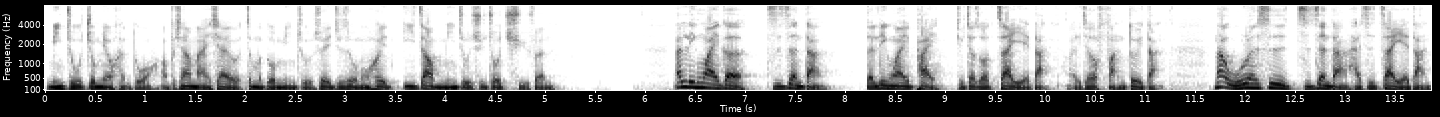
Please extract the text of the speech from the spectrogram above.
民族就没有很多啊，不像马来西亚有这么多民族，所以就是我们会依照民族去做区分。那另外一个执政党的另外一派就叫做在野党啊，也叫做反对党。那无论是执政党还是在野党，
